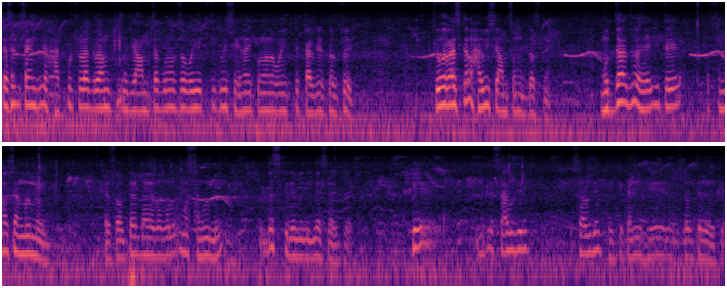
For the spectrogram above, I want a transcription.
त्यासाठी सांगितलं की ग्राम म्हणजे आमचा कोणाचा वैयक्तिक विषय नाही कोणाला वैयक्तिक टार्गेट करतोय. किंवा राजकारण हा विषय आमचा मुद्दाच नाही. मुद्दा जो आहे इथे सांगू आहे. या चौथ्या डाव्या बाजूला स्मशानभूमी दस किलोमीटर गॅस साईडला. हे म्हणजे सार्वजनिक सार्वजनिक ठिकाणी हे शौचालय होते.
